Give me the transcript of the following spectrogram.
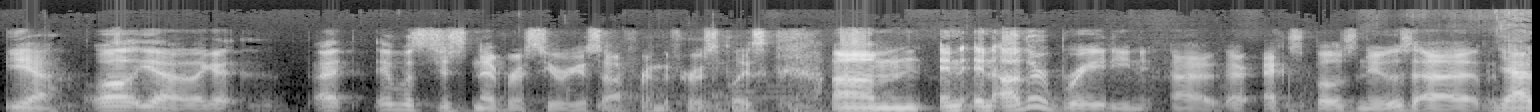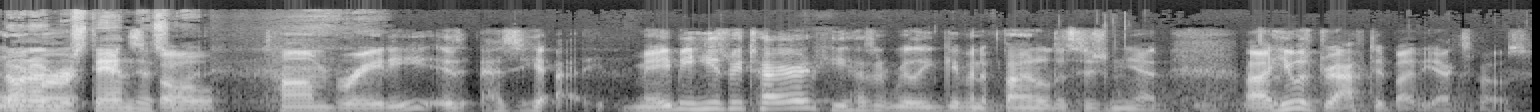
Yeah, well, yeah, like I, I, it was just never a serious offer in the first place. Um, in, in other Brady uh, Expos news, uh, yeah, I don't understand Expo, this one. Tom Brady is has he maybe he's retired. He hasn't really given a final decision yet. Uh, he was drafted by the Expos.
